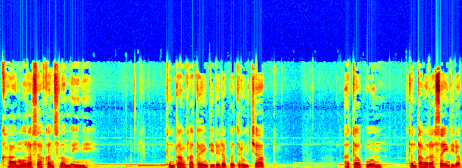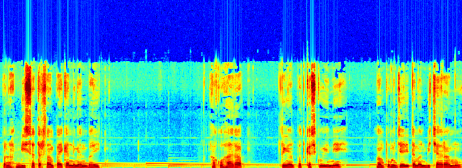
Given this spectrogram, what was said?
kamu rasakan selama ini. Tentang kata yang tidak dapat terucap, ataupun tentang rasa yang tidak pernah bisa tersampaikan dengan baik. Aku harap dengan podcastku ini mampu menjadi teman bicaramu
